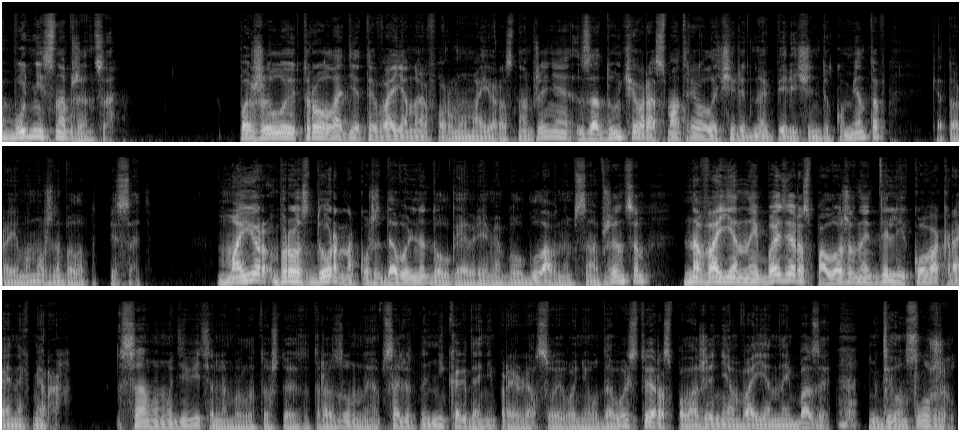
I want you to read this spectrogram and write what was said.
Будни снабженца. Пожилой тролл, одетый в военную форму майора снабжения, задумчиво рассматривал очередной перечень документов, которые ему нужно было подписать. Майор Брос Дорнак уже довольно долгое время был главным снабженцем на военной базе, расположенной далеко в окраинных мирах. Самым удивительным было то, что этот разумный абсолютно никогда не проявлял своего неудовольствия расположением военной базы, где он служил.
